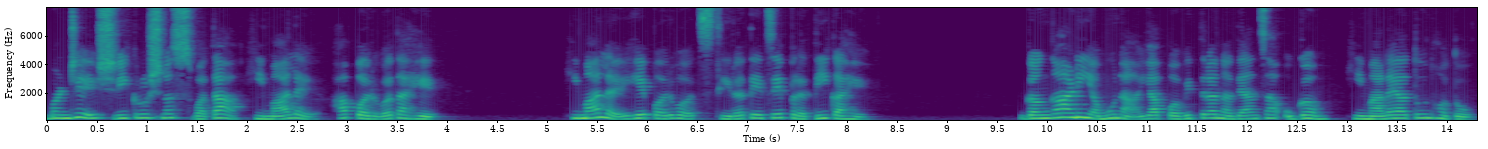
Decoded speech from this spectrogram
म्हणजे श्रीकृष्ण स्वतः हिमालय हा पर्वत आहेत हिमालय हे पर्वत स्थिरतेचे प्रतीक आहे. गंगा आणि यमुना या पवित्र नद्यांचा उगम हिमालयातून होतो.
